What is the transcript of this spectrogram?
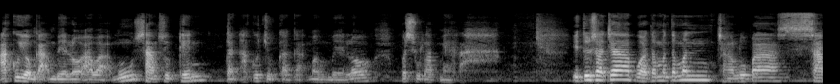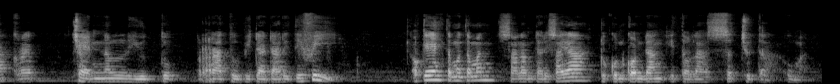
aku yang nggak membelo awakmu Samsudin dan aku juga nggak membelo pesulap merah itu saja buat teman-teman jangan lupa subscribe channel YouTube Ratu Bidadari TV. Oke teman-teman, salam dari saya, Dukun Kondang itulah sejuta umat.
